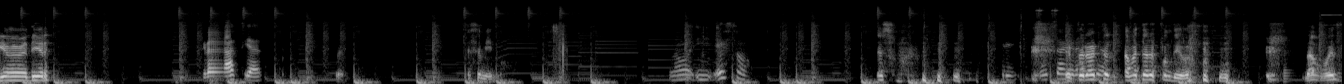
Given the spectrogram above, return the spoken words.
que me metí. Gracias. Ese mismo. ¿no? Y eso. Eso. Sí, Espero haberte, haberte respondido. no, pues.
